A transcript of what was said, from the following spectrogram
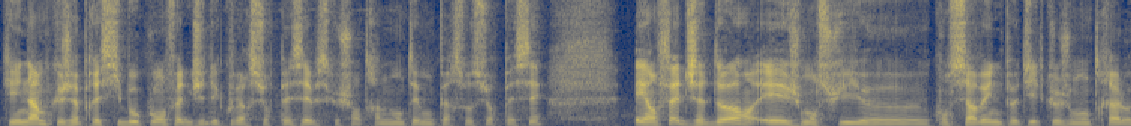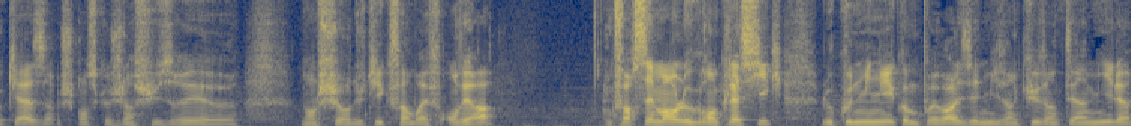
qui est une arme que j'apprécie beaucoup en fait, que j'ai découvert sur PC parce que je suis en train de monter mon perso sur PC. Et en fait j'adore et je m'en suis euh, conservé une petite que je montrerai à l'occasion. Je pense que je l'infuserai euh, dans le fur du tic, enfin bref on verra. Donc forcément, le grand classique, le coup de minuit, comme vous pouvez voir, les ennemis vaincus, 21 000,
